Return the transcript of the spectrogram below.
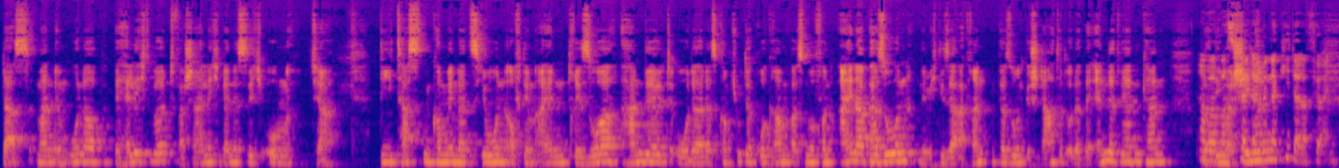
dass man im Urlaub behelligt wird. Wahrscheinlich, wenn es sich um, tja, die Tastenkombination auf dem einen Tresor handelt oder das Computerprogramm, was nur von einer Person, nämlich dieser erkrankten Person, gestartet oder beendet werden kann. Oder Aber die was fällt Maschine. einem in der Kita dafür ein?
